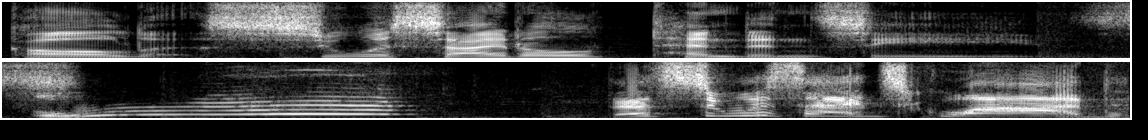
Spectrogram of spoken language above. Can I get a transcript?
called Suicidal Tendencies. That's Suicide Squad.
